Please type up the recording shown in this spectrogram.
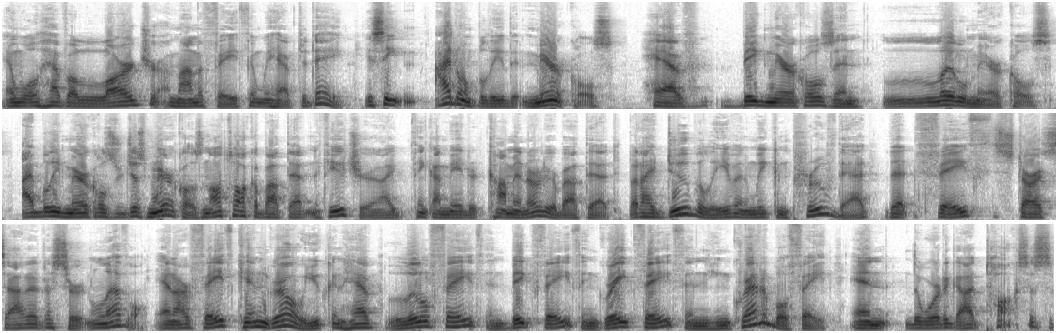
and we'll have a larger amount of faith than we have today. You see, I don't believe that miracles have big miracles and little miracles. I believe miracles are just miracles, and I'll talk about that in the future. And I think I made a comment earlier about that. But I do believe, and we can prove that, that faith starts out at a certain level. And our faith can grow. You can have little faith and big faith and great faith and incredible faith. And the Word of God talks us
